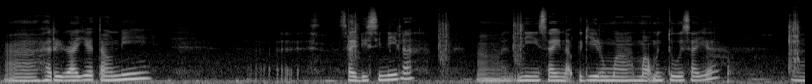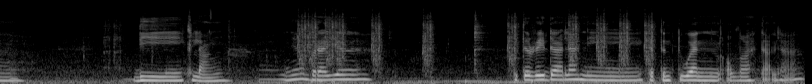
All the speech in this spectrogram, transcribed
Uh, hari raya tahun ni uh, saya di sinilah. Uh, ni saya nak pergi rumah mak mentua saya uh, di Kelang. Ya, beraya kita reda lah ni ketentuan Allah Ta'ala.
